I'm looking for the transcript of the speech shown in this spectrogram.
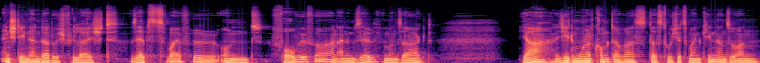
Entstehen dann dadurch vielleicht Selbstzweifel und Vorwürfe an einem selbst, wenn man sagt, ja, jeden Monat kommt da was, das tue ich jetzt meinen Kindern so an.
